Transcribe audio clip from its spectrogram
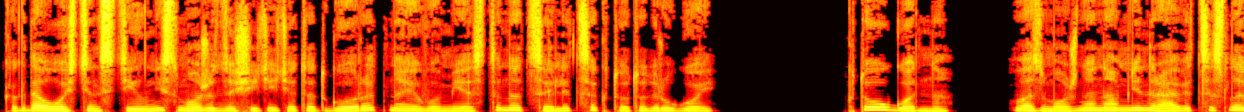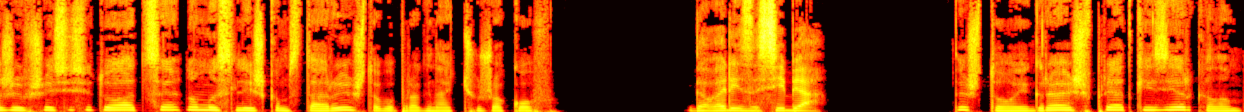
«Когда Остин Стил не сможет защитить этот город, на его место нацелится кто-то другой. Кто угодно. Возможно, нам не нравится сложившаяся ситуация, но мы слишком стары, чтобы прогнать чужаков». «Говори за себя», ты что, играешь в прятки с зеркалом?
